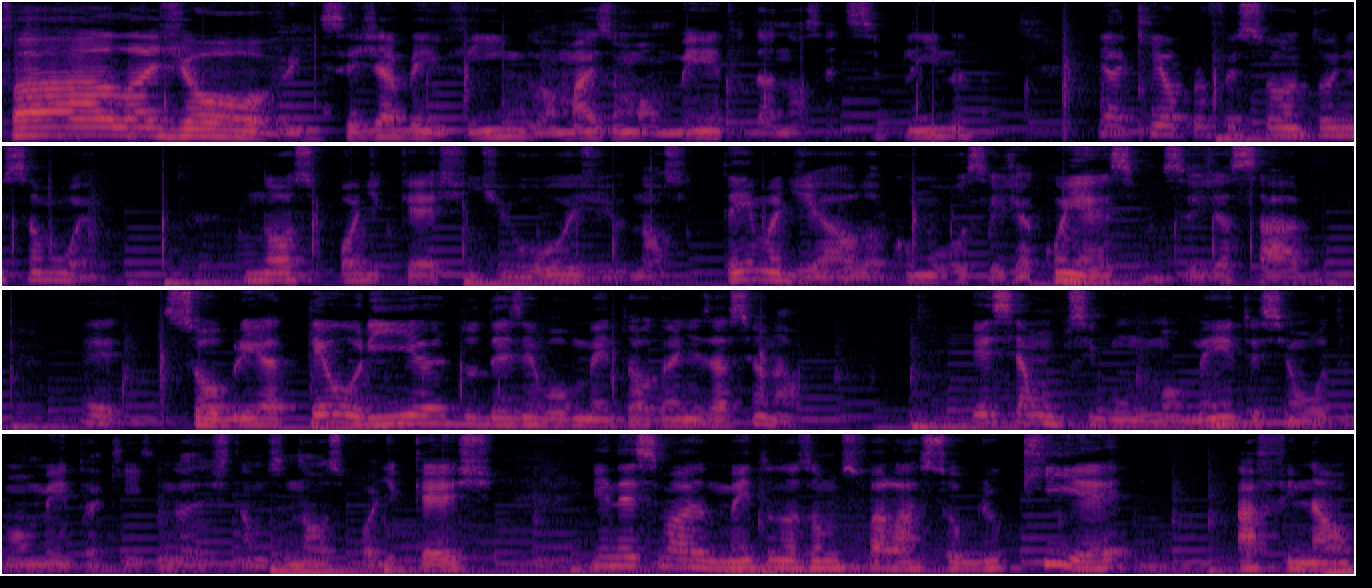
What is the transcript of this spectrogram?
Fala jovem, seja bem-vindo a mais um momento da nossa disciplina. E aqui é o professor Antônio Samuel. Nosso podcast de hoje, o nosso tema de aula, como você já conhece, você já sabe, é sobre a teoria do desenvolvimento organizacional. Esse é um segundo momento, esse é um outro momento aqui que nós estamos no nosso podcast. E nesse momento nós vamos falar sobre o que é, afinal,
